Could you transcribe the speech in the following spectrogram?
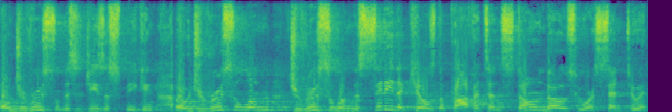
O Jerusalem, this is Jesus speaking. O Jerusalem, Jerusalem, the city that kills the prophets and stone those who are sent to it,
